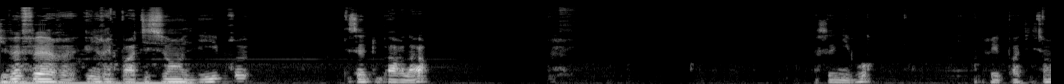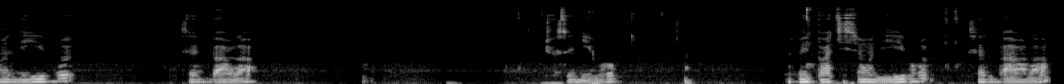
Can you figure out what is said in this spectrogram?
Je vais faire une répartition libre cette barre-là. À ce niveau. Répartition libre cette barre-là. À ce niveau. Répartition libre cette barre-là.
